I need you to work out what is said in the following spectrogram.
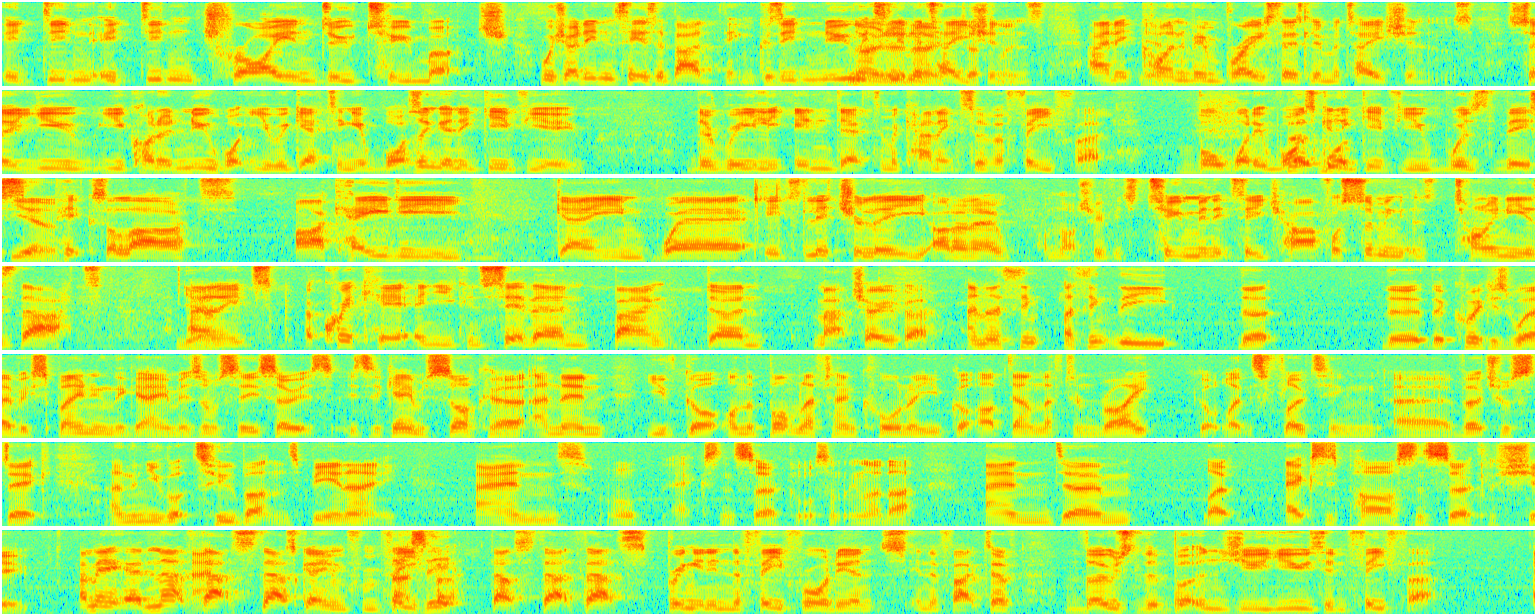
it didn't it didn't try and do too much which i didn't see as a bad thing because it knew No, its no, no, limitations and it kind Yeah. of embraced those limitations so you you kind of knew what you were getting it wasn't going to give you the really in-depth mechanics of a fifa but what it was going to give you was this Yeah. pixel art arcadey game where it's literally I don't know I'm not sure if it's two minutes each half or something as tiny as that Yeah. and it's a quick hit, and you can sit there and bang, done, match over. And I think I think the the the, the quickest way of explaining the game is obviously so it's it's a game of soccer and then you've got on the bottom left hand corner you've got up down left and right you've got like this floating uh, virtual stick and then you've got two buttons B and A and or X and circle or something like that and um, like X is pass and circle is shoot I mean, and that, that's that's going from That's FIFA. it. That's that that's bringing in the FIFA audience in the fact of those are the buttons you use in FIFA,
